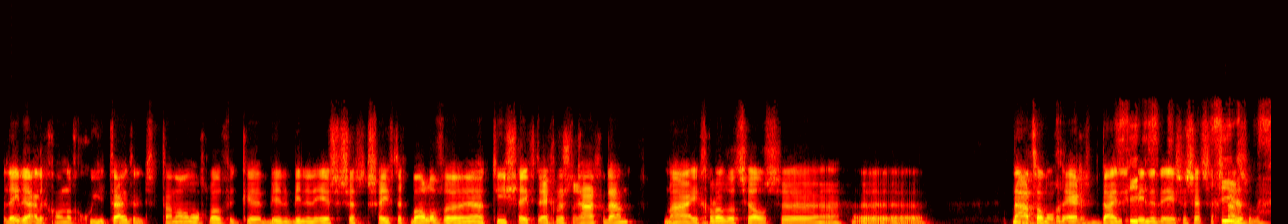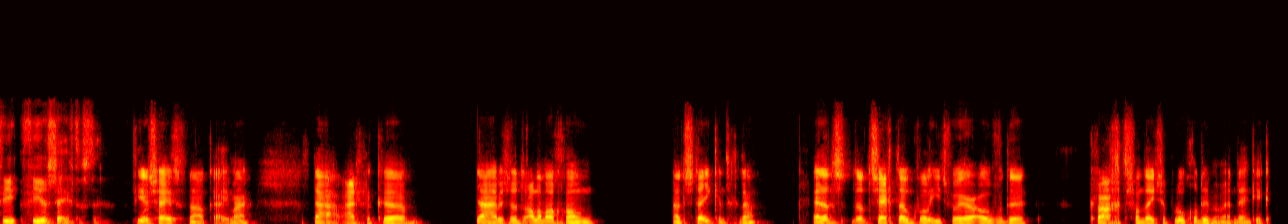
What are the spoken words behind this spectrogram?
we deden eigenlijk gewoon een goede tijd. Het staan allemaal, geloof ik, binnen, binnen de eerste 60, 70, behalve uh, Ties heeft echt rustig aangedaan. Maar ik geloof dat zelfs uh, uh, Nathan nog ergens bij, binnen de eerste 60 staat. 74ste. 74, nou oké. maar ja, eigenlijk ja, hebben ze het allemaal gewoon uitstekend gedaan. En dat, dat zegt ook wel iets weer over de kracht van deze ploeg op dit moment, denk ik.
